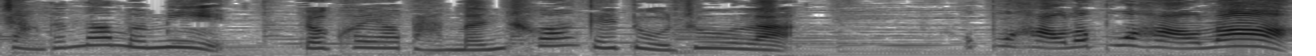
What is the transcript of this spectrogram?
长得那么密，都快要把门窗给堵住了。不好了，不好了！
